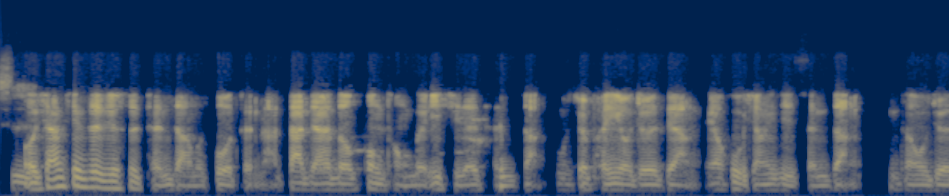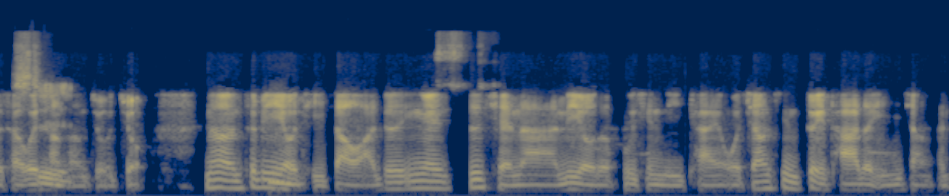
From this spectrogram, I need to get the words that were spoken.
是我相信这就是成长的过程啊，大家都共同的一起在成长。我觉得朋友就是这样，要互相一起成长，你看，我觉得才会长长久久。那这边也有提到啊，嗯、就是因为之前啊，Leo 的父亲离开，我相信对他的影响很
